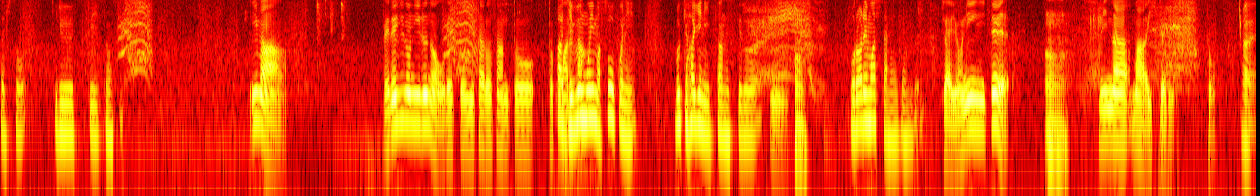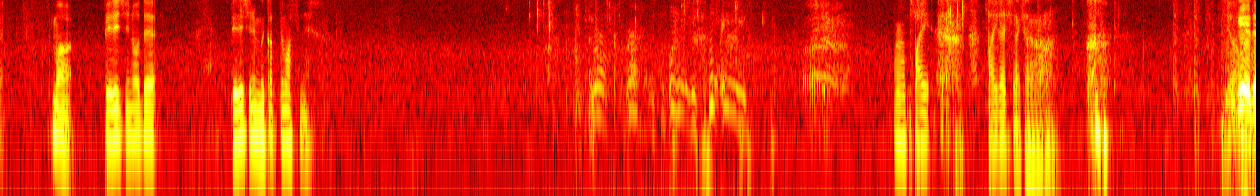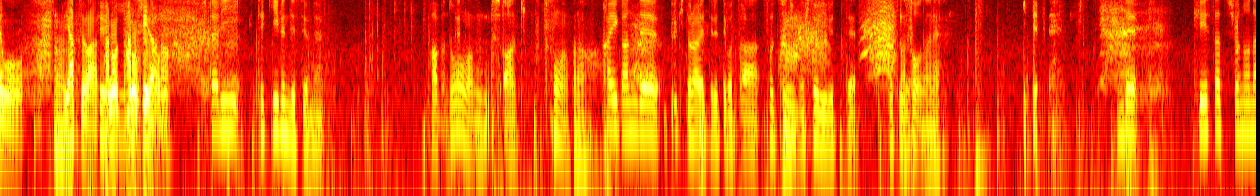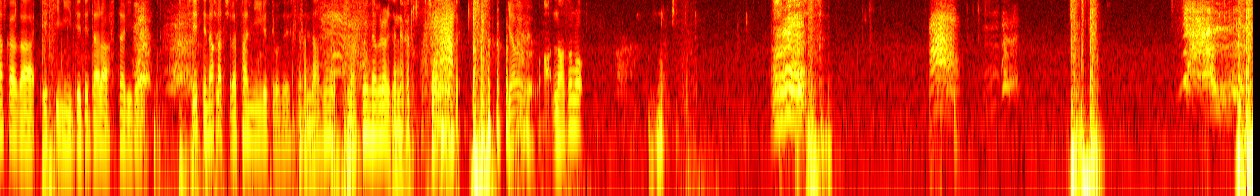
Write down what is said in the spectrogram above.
た人いるって言ってます。今ベレジノにいるのは俺とゆたろさんと徳あ、丸さん自分も今倉庫に武器ハゲに行ったんですけど、うん、取られましたね、全部。じゃあ4人いてうん。みんなまあ生きてるとはい。今、ベレジノで、ベレジノに向かってますね。あ倍、倍返ししなきゃな。すげえでもうん。やつはたの楽しいだろうな二人敵いるんですよね。多分ね。どうなんでしょう。あ、きっとそうなのかな。海岸で武器取られてるってことは、そっちにも一人いるってことあ、で。そうだね。いて。で、警察署の中が駅に出てたら二人で、出てなかったら三人いるってことですなんか。謎、謎に殴られてんだけど。ちょっと待って待って。や ばいやばい。あ、謎の。ん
